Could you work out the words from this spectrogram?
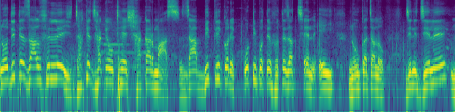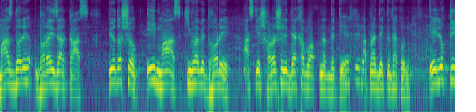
নদীতে জাল ফেললেই ঝাঁকে ঝাঁকে ওঠে শাকার মাছ, যা বিক্রি করে কোটিপতি হতে যাচ্ছেন এই নৌকা চালক, যিনি জেলে মাছ ধরে, ধরাই যার কাজ। প্রিয় দর্শক, এই মাছ কীভাবে ধরে, আজকে সরাসরি দেখাবো আপনাদেরকে। আপনারা দেখতে থাকুন, এই লোকটি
